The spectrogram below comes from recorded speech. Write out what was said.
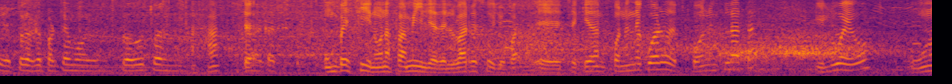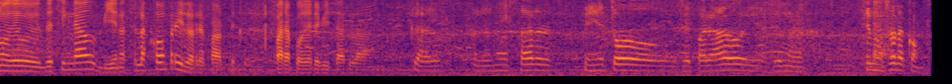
y después repartimos el producto en, la casa. Un vecino, una familia del barrio suyo, eh, se quedan, ponen de acuerdo, ponen plata y luego uno de, designado viene a hacer las compras y lo reparte para poder evitar la... Claro, para no estar tener todo separado y hacer una, una sola compra.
